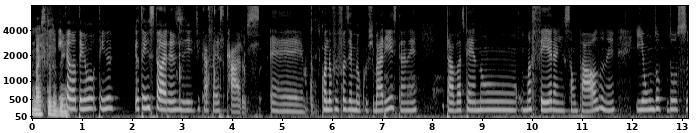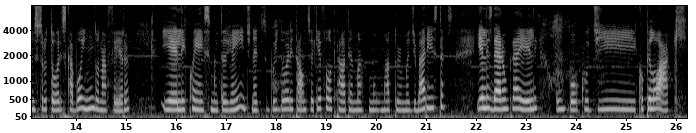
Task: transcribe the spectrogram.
Mas tudo bem. Então, eu tenho, tenho, eu tenho histórias de, de cafés caros. É, quando eu fui fazer meu curso de barista, né? Tava tendo uma feira em São Paulo, né? E um do- dos instrutores acabou indo na feira. E ele conhece muita gente, né? Distribuidor e tal, não sei o que. Falou que tava tendo uma, uma turma de baristas. E eles deram pra ele um pouco de Copiloac.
